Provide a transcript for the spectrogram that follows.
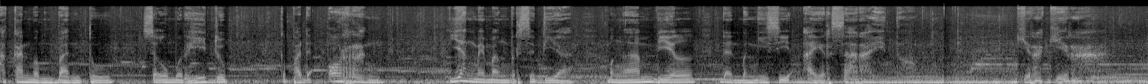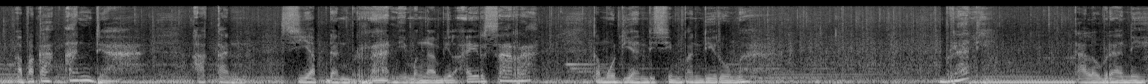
akan membantu seumur hidup kepada orang yang memang bersedia mengambil dan mengisi air sara itu. Kira-kira, apakah Anda akan siap dan berani mengambil air sara, kemudian disimpan di rumah? Berani? Kalau berani,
